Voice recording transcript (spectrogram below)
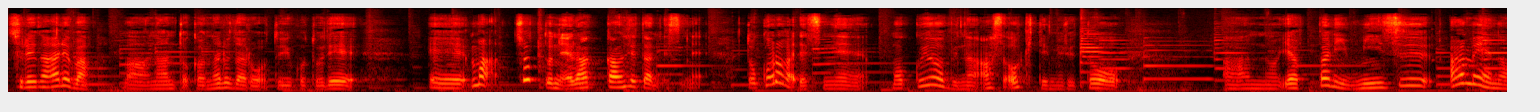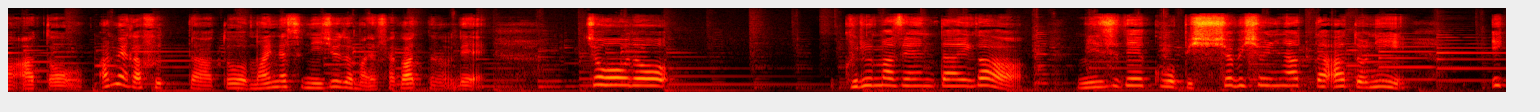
それがあれば、まあ、なんとかなるだろうということで、えー、まあ、ちょっとね、楽観してたんですね。ところがですね、木曜日の朝起きてみると、あの、やっぱり水、雨の後、雨が降った後、マイナス20度まで下がったので、ちょうど車全体が水でこうびっしょびしょになった後に一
